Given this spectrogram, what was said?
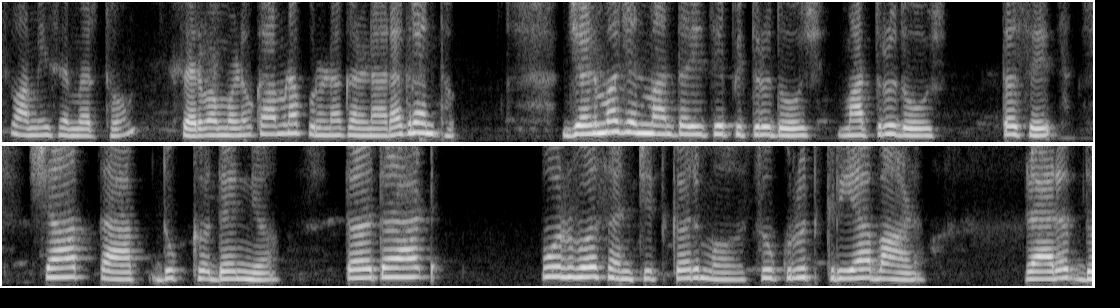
स्वामी समर्थ सर्व मनोकामना पूर्ण करणारा ग्रंथ. जन्म जन्मांतरीचे पितृदोष मातृदोष तसेच शाप ताप दुःख दैन्य तळतळाट पूर्व संचित कर्म सुकृत क्रिया बाण प्रारब्ध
